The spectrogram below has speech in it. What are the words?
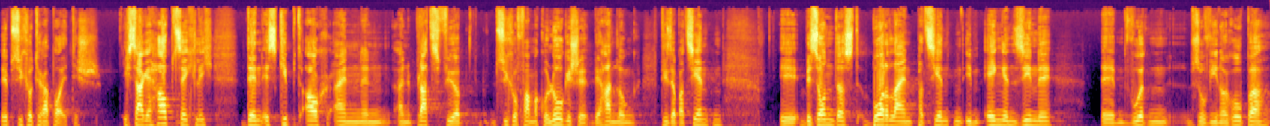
äh, psychotherapeutisch. Ich sage hauptsächlich, denn es gibt auch einen, einen Platz für psychopharmakologische Behandlung dieser Patienten, besonders Borderline-Patienten im engen Sinne äh, wurden so wie in Europa,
